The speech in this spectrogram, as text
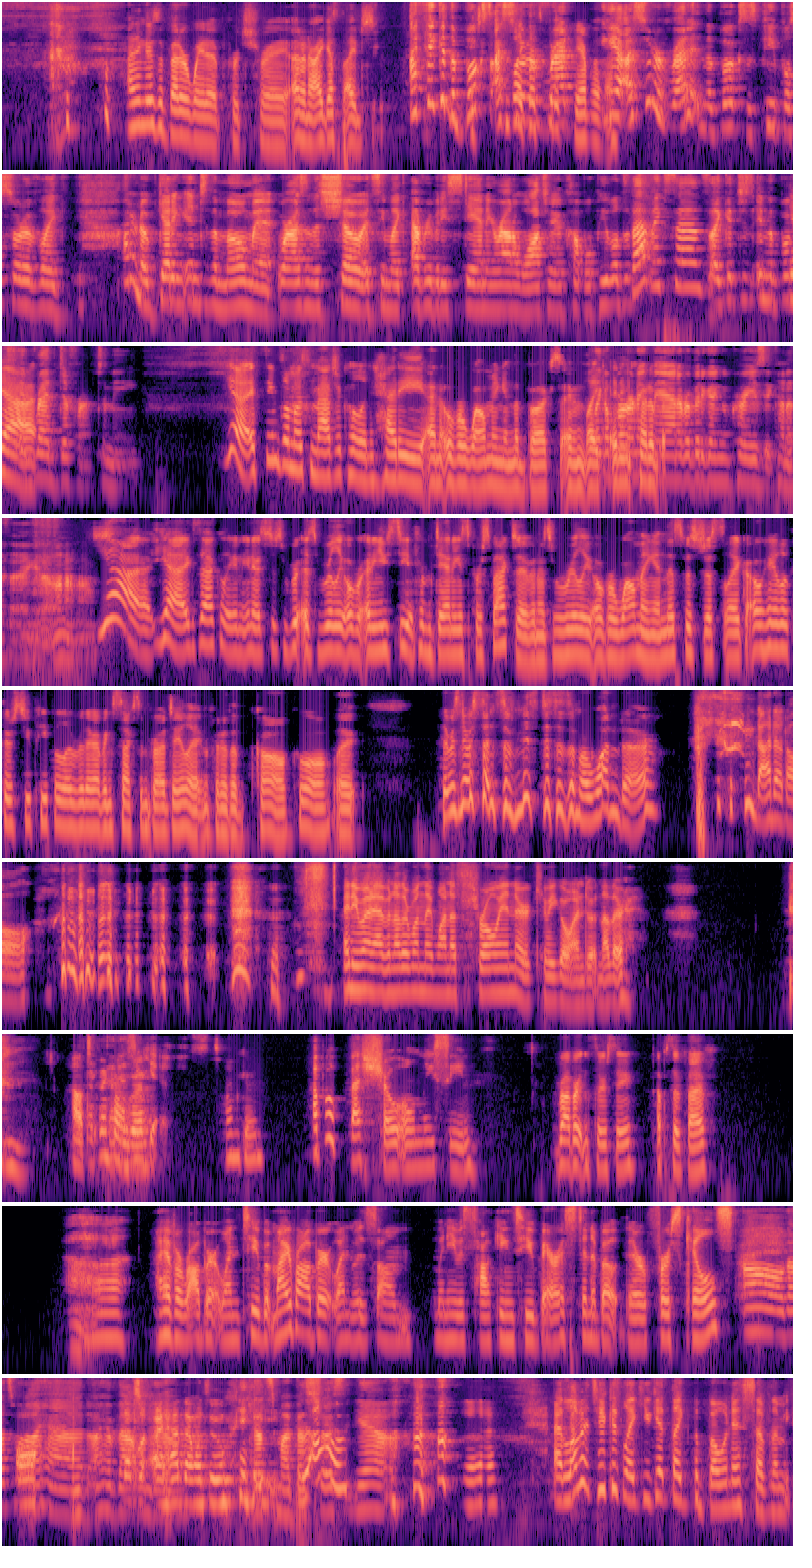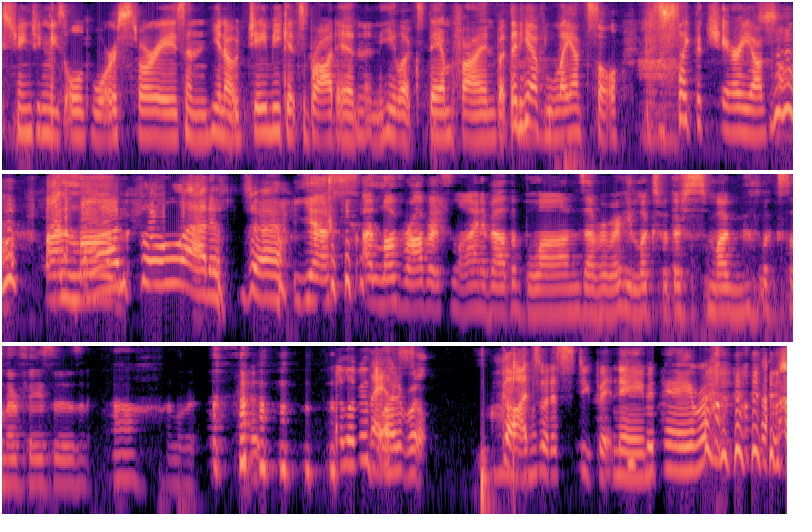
I think there's a better way to portray. I don't know. I guess I. just- I think in the books, I sort like, of read. Yeah, I sort of read it in the books as people sort of like, I don't know, getting into the moment. Whereas in the show, it seemed like everybody's standing around and watching a couple people. Does that make sense? Like it just in the books, Yeah. it read different to me. Yeah, it seems almost magical and heady and overwhelming in the books, and like, Like, a an Burning incredible. Man, everybody going crazy kind of thing. You know, I don't know. Yeah, yeah, exactly. And you know, it's just re- it's really over, and you see it from Danny's perspective, and it's really overwhelming. And this was just like, oh hey, look, there's two people over there having sex in broad daylight in front of the call. Cool. Like, there was no sense of mysticism or wonder. Not at all. Anyone have another one they want to throw in, or can we go on to another? I'll take that I'm as a good. yes. I'm good. How about best show only scene? Robert and Cersei, episode five. Uh, I have a Robert one too, but my Robert one was um when he was talking to Barristan about their first kills. Oh, that's what I had. I have that That's one. I had that one too. That's my best Oh. choice. Yeah. I love it too because like you get like the bonus of them exchanging these old war stories, and you know Jaime gets brought in and he looks damn fine, but then you have Lancel, it's just like the cherry on top. I love. Lancel Lannister. Yes, I love Robert's line about the blondes everywhere. He looks with their smug looks on their faces. And, oh, I love it. I love his line about Gods, what a stupid name. stupid name.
